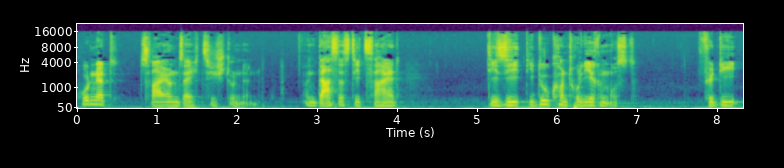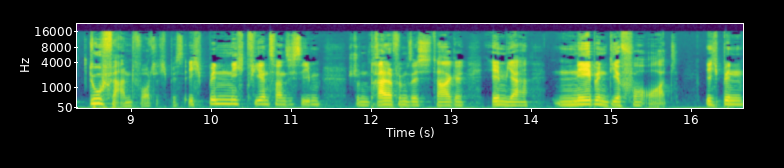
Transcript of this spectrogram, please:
162 Stunden. Und das ist die Zeit, die, sie, die du kontrollieren musst. Für die du verantwortlich bist. Ich bin nicht 24-7 Stunden, 365 Tage im Jahr neben dir vor Ort. Ich bin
